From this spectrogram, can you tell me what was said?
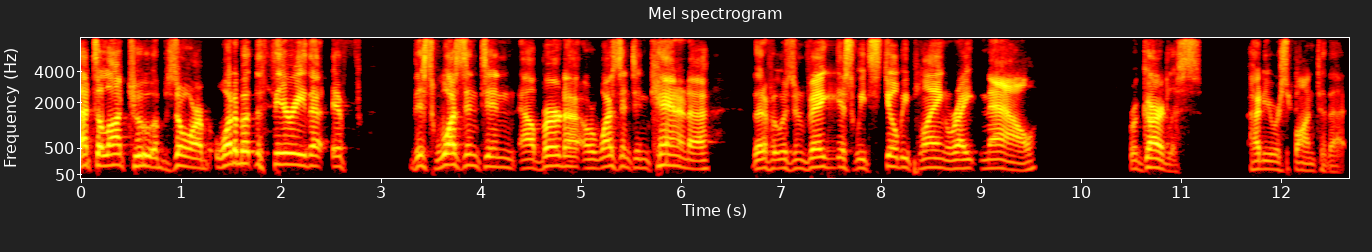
that's a lot to absorb. What about the theory that if this wasn't in Alberta or wasn't in Canada, that if it was in Vegas, we'd still be playing right now, regardless? How do you respond to that?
